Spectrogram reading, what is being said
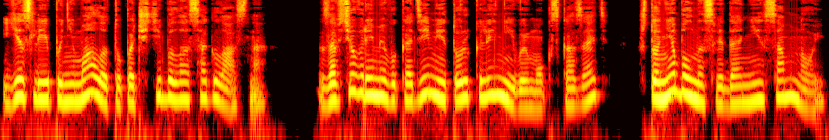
Если и понимала, то почти была согласна. За все время в академии только ленивый мог сказать, что не был на свидании со мной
